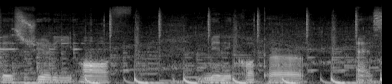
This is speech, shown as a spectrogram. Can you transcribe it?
this series of Mini Cooper S.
